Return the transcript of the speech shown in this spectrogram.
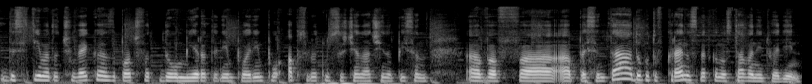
десетимата човека започват да умират един по един по абсолютно същия начин написан а, в а, песента, докато в крайна сметка не остава нито един.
